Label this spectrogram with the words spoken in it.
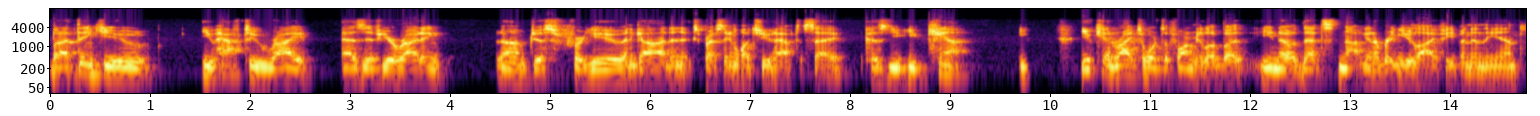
But I think you you have to write as if you're writing um, just for you and God and expressing what you have to say because you, you can't you, you can write towards a formula but you know that's not going to bring you life even in the end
